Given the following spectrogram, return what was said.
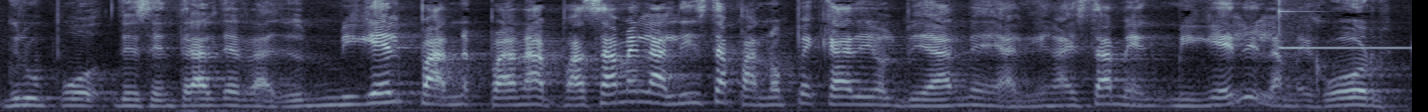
grupo de Central de Radio. Miguel, pásame la lista para no pecar y olvidarme de alguien. Ahí está Miguel y la mejor.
